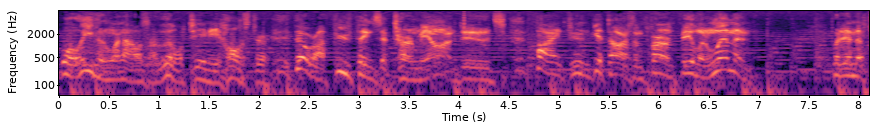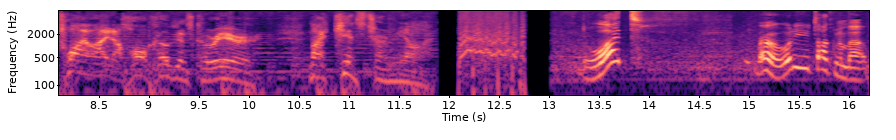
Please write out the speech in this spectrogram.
Well, even when I was a little teeny Hulkster, there were a few things that turned me on, dudes. Fine-tuned guitars and firm-feeling women. But in the twilight of Hulk Hogan's career, my kids turned me on. What? Bro, what are you talking about?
